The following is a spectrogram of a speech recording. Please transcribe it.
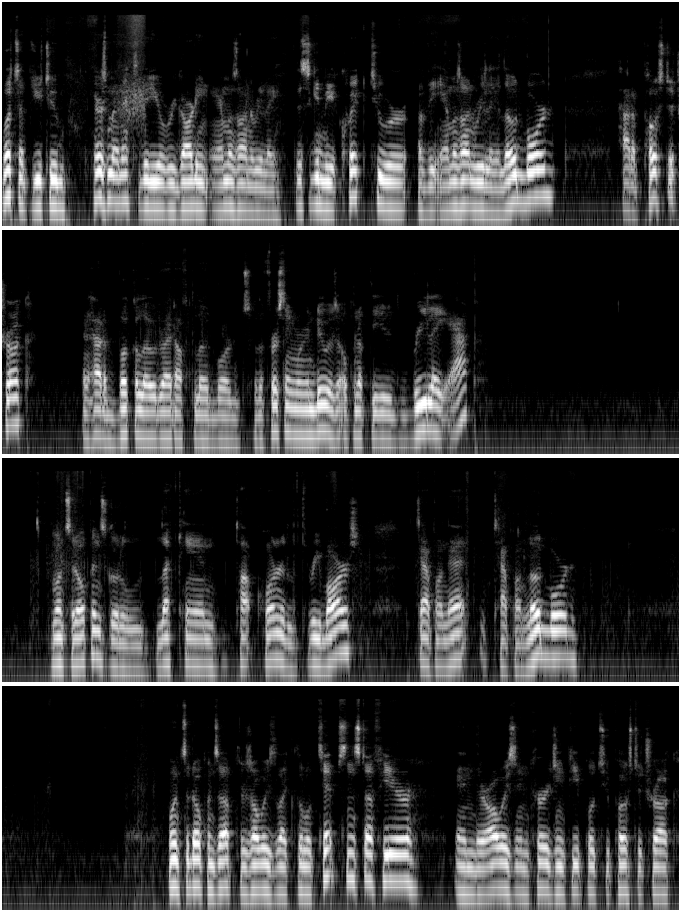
What's up YouTube? Here's my next video regarding Amazon Relay. This is going to be a quick tour of the Amazon Relay load board, how to post a truck, and how to book a load right off the load board. So the first thing we're going to do is open up the Relay app. Once it opens, go to left hand top corner, the three bars, tap on that, tap on load board. Once it opens up, there's always like little tips and stuff here, and they're always encouraging people to post a truck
